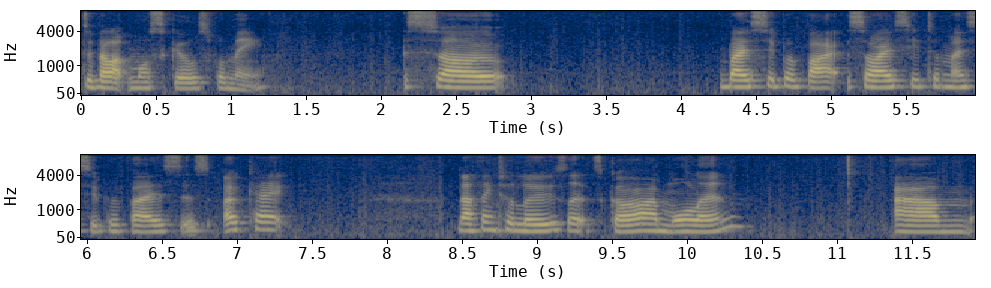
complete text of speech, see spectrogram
developed more skills for me. So, my supervisor, so I said to my supervisors, okay, nothing to lose, let's go, I'm all in. Um,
